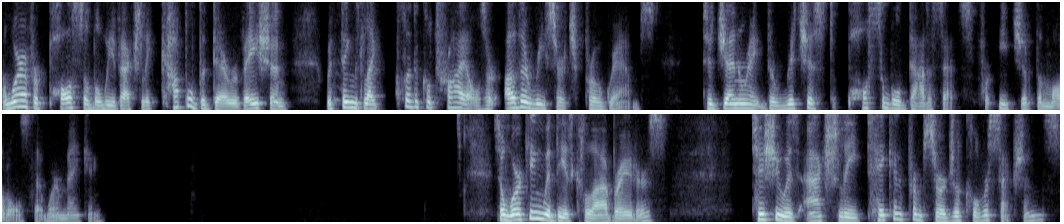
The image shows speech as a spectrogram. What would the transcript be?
And wherever possible, we've actually coupled the derivation with things like clinical trials or other research programs to generate the richest possible data sets for each of the models that we're making. So working with these collaborators, tissue is actually taken from surgical resections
